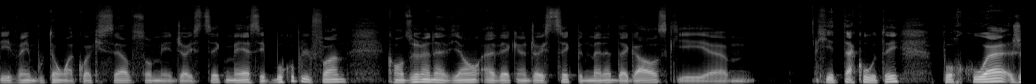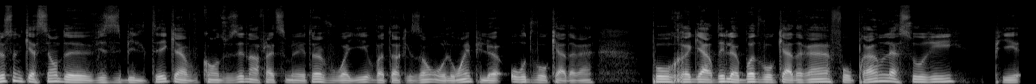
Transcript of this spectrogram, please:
les 20 boutons à quoi qu'ils servent sur mes joysticks, mais c'est beaucoup plus fun conduire un avion avec un joystick et une manette de gaz qui est, euh, qui à côté. Pourquoi? Juste une question de visibilité. Quand vous conduisez dans Flight Simulator, vous voyez votre horizon au loin puis le haut de vos cadrans. Pour regarder le bas de vos cadrans, il faut prendre la souris puis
